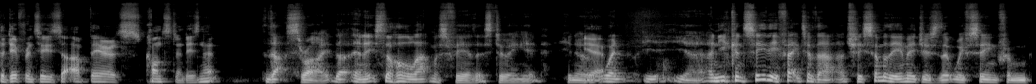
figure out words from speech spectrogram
The difference is up there; it's constant, isn't it? That's right, that, and it's the whole atmosphere that's doing it. You know, Yeah. when yeah, and you can see the effect of that. Actually, some of the images that we've seen from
